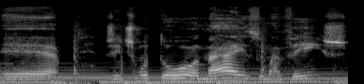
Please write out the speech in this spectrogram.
É, a gente mudou mais uma vez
